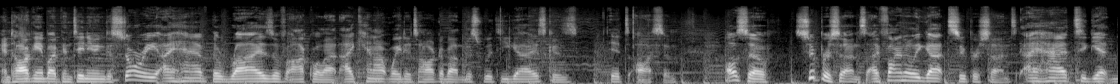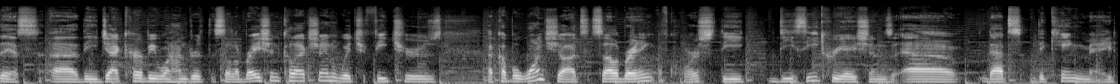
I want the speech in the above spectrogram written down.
And talking about continuing the story, I have The Rise of Aqualad. I cannot wait to talk about this with you guys, because it's awesome. Also, Super Sons. I finally got Super Sons. I had to get this, uh, the Jack Kirby 100th Celebration Collection, which features a couple one-shots celebrating, of course, the DC creations uh, that the King made,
